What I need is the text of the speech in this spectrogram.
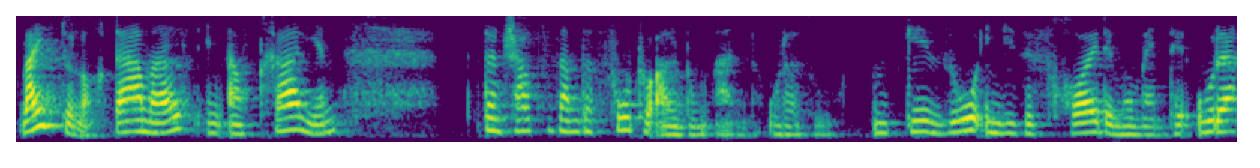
weißt du noch, damals in Australien, dann schau zusammen das Fotoalbum an oder so und geh so in diese Freudemomente oder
